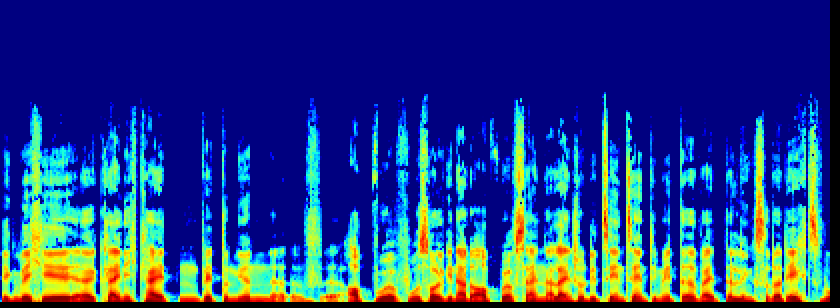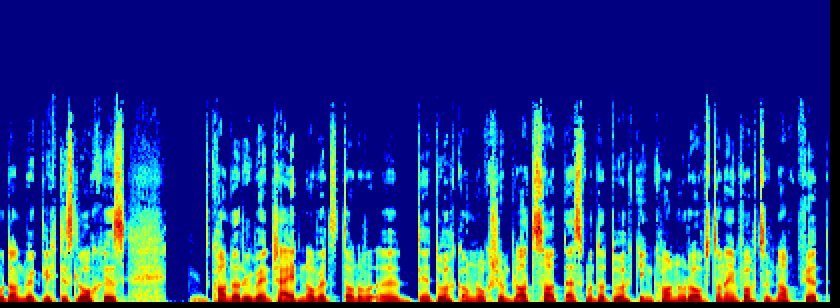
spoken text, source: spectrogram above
irgendwelche äh, Kleinigkeiten betonieren, äh, Abwurf, wo soll genau der Abwurf sein? Allein schon die zehn Zentimeter weiter links oder rechts, wo dann wirklich das Loch ist, kann darüber entscheiden, ob jetzt da noch, äh, der Durchgang noch schön Platz hat, dass man da durchgehen kann oder ob es dann einfach zu knapp wird.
